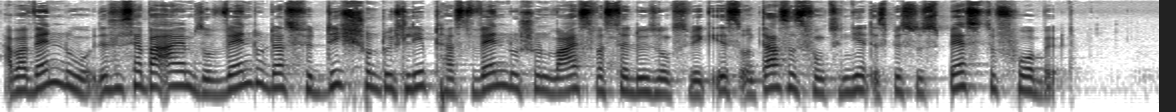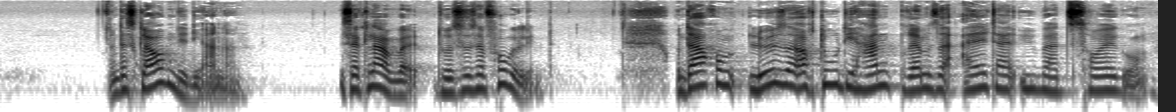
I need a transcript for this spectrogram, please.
Aber wenn du, das ist ja bei allem so, wenn du das für dich schon durchlebt hast, wenn du schon weißt, was der Lösungsweg ist und dass es funktioniert ist, bist du das beste Vorbild. Und das glauben dir die anderen. Ist ja klar, weil du hast es ja vorgelebt. Und darum löse auch du die Handbremse alter Überzeugung.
